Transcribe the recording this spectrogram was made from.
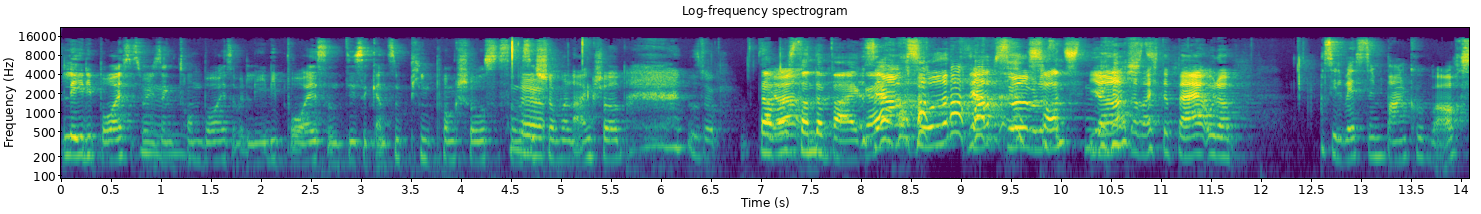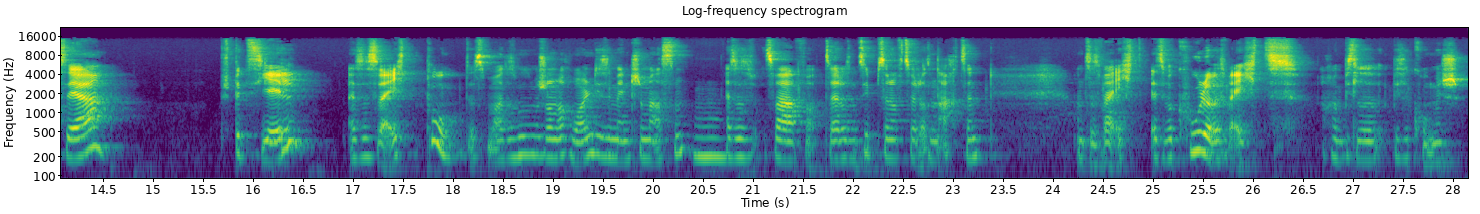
Ladyboys, jetzt wollte ich sagen Tomboys, aber Ladyboys und diese ganzen Ping-Pong-Shows, das haben wir Ja. sich schon mal angeschaut. War, Da ja, warst du dann dabei, gell? Sehr absurd, sehr absurd. Aber Sonst Ja, nicht. da war ich dabei. Oder Silvester in Bangkok war auch sehr speziell. Also es war echt, puh, das, war, das muss man schon auch wollen, diese Menschenmassen. Also es war von 2017 auf 2018. Und das war echt, es war cool, aber es war echt auch ein bisschen, bisschen komisch.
